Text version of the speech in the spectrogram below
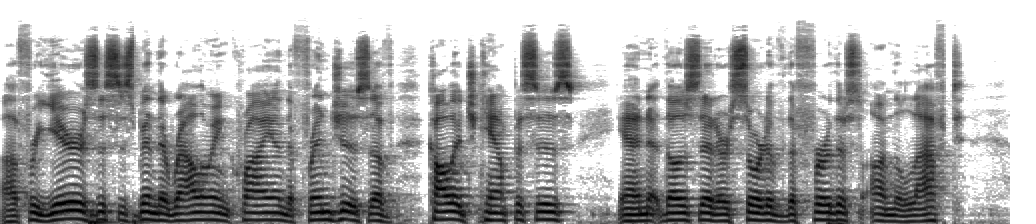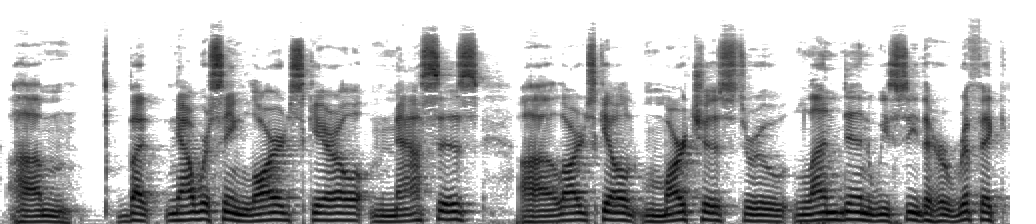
Uh, for years, this has been the rallying cry on the fringes of college campuses and those that are sort of the furthest on the left. Um, but now we're seeing large scale masses uh, large scale marches through London. We see the horrific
